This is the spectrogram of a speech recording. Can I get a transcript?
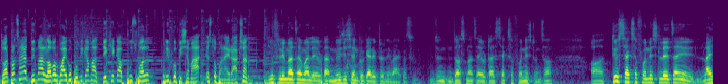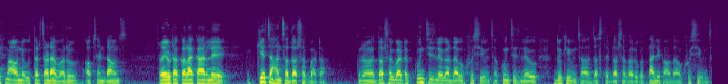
दर्पण छाया दुईमा लभर बोयको भूमिकामा देखिएका पुष्पल फिल्मको विषयमा यस्तो भनाइ राख्छन्। यो फिल्ममा चाहिँ मैले एउटा म्युजिसियनको क्यारेक्टर निभाएको छु जुन जसमा चाहिँ एउटा सेक्सोफोनिस्ट हुन्छ। त्यो सेक्सोफोनिस्टले चाहिँ लाइफमा आउने उतार चढावहरू अप्स एन्ड डाउन्स र एउटा कलाकारले के चाहन्छ दर्शकबाट? र दर्शकबाट कुन चिजले गर्दा ऊ खुसी हुन्छ कुन चिजले ऊ दुखी हुन्छ जस्तै दर्शकहरूको ताली पाउँदा ऊ खुसी हुन्छ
